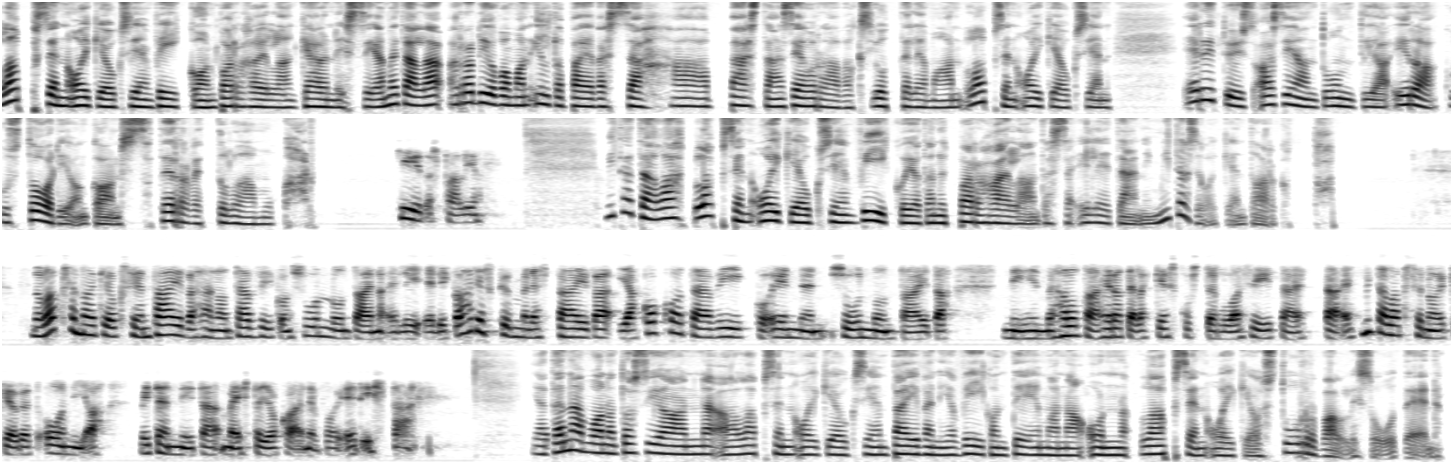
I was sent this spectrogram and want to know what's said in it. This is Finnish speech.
Lapsen oikeuksien viikko on parhaillaan käynnissä ja me täällä Radiovoman iltapäivässä päästään seuraavaksi juttelemaan lapsen oikeuksien erityisasiantuntija Ira Kustodion kanssa. Tervetuloa mukaan. Kiitos paljon. Mitä tämä lapsen oikeuksien viikko, jota nyt parhaillaan tässä eletään, niin mitä se oikein tarkoittaa? No lapsen oikeuksien päivähän on tämän viikon sunnuntaina, eli, eli 20. päivä, ja koko tämä viikko ennen sunnuntaita, niin me halutaan herätellä keskustelua siitä, että, että mitä lapsen oikeudet on ja miten niitä meistä jokainen voi edistää. Ja tänä vuonna tosiaan lapsen oikeuksien päivän ja viikon teemana on lapsen oikeus turvallisuuteen.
